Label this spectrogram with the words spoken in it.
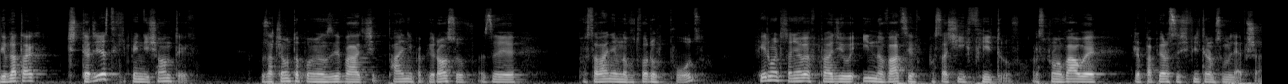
Gdy w latach 40. i 50. zaczęto powiązywać palenie papierosów z powstawaniem nowotworów płuc, firmy tytoniowe wprowadziły innowacje w postaci filtrów. Rozpromowały, że papierosy z filtrem są lepsze.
